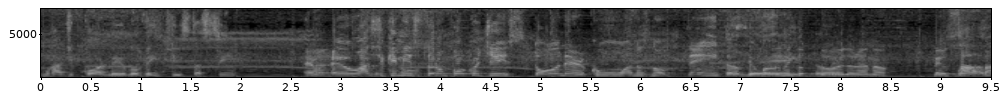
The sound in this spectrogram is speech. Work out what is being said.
Um hardcore meio noventista assim. Eu, eu acho que mistura um pouco de stoner com anos 90, assim, Também, um bagulho muito também. doido, né, meu? Meio sabá,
